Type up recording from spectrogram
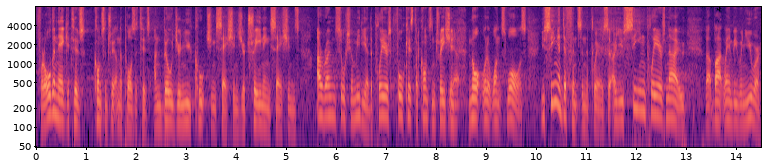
for all the negatives, concentrate on the positives and build your new coaching sessions, your training sessions around social media. The players focus their concentration, Yeah. not what it once was. You're seeing a difference in the players. Are you seeing players now that back Wemby when you were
